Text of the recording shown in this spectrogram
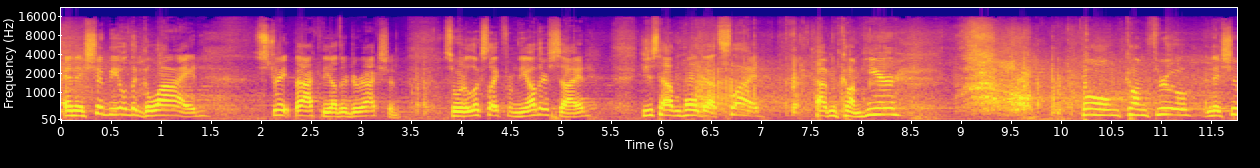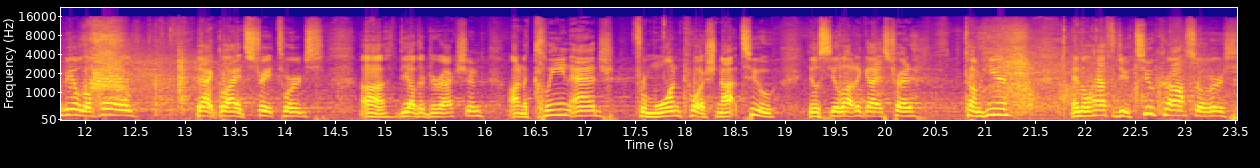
and they should be able to glide straight back the other direction. So what it looks like from the other side, you just have them hold that slide, have them come here, boom, come through, and they should be able to hold that glide straight towards uh, the other direction on a clean edge from one push, not two. You'll see a lot of guys try to come here and they'll have to do two crossovers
